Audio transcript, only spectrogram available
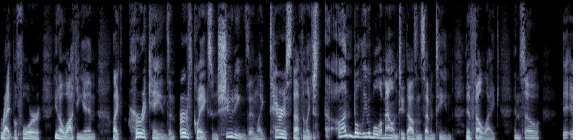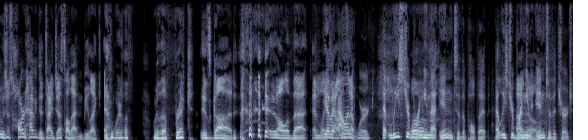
right before, you know, walking in. Like hurricanes and earthquakes and shootings and like terrorist stuff and like just unbelievable amount in 2017 it felt like. And so it, it was just hard having to digest all that and be like and where the where the frick is god and all of that and like Yeah, but how Allen- does that work At least you're Oh. bringing that into the pulpit. At least you're bringing it into the church.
